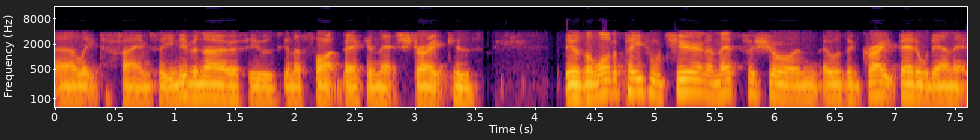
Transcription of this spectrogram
uh, Leap to Fame. So you never know if he was going to fight back in that straight because there was a lot of people cheering and that's for sure. And it was a great battle down that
